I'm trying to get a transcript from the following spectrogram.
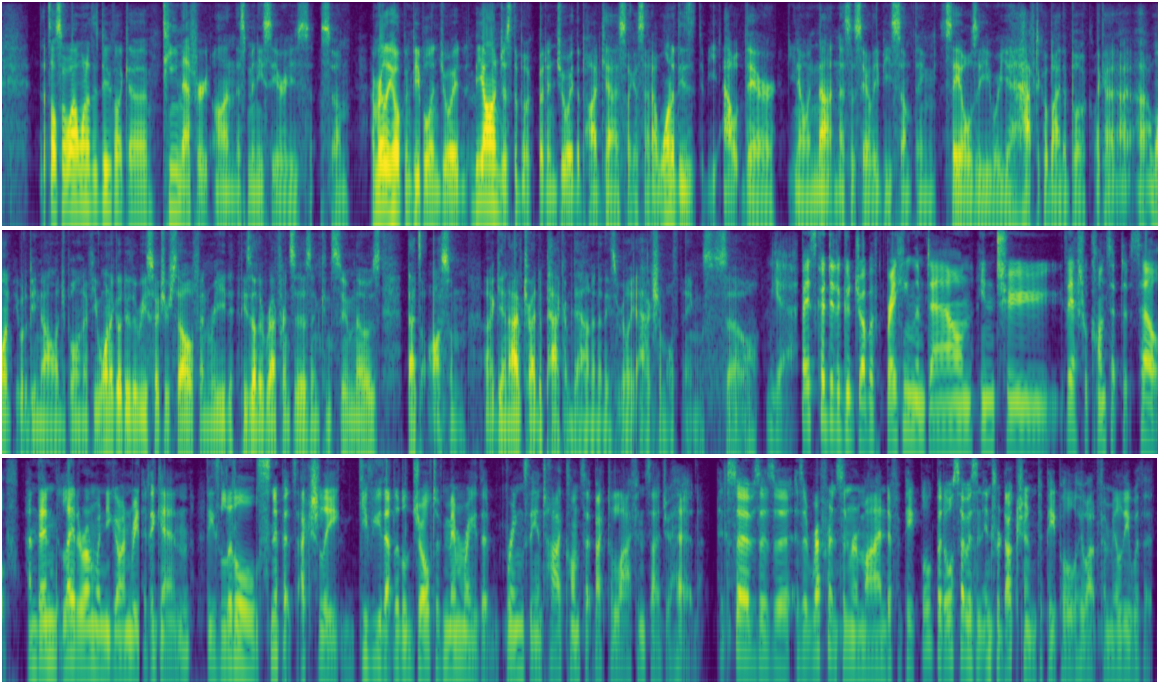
that's also why I wanted to do like a team effort on this mini series. So I'm really hoping people enjoyed beyond just the book, but enjoyed the podcast. Like I said, I wanted these to be out there, you know, and not necessarily be something salesy where you have to go buy the book. Like I, I, want people to be knowledgeable, and if you want to go do the research yourself and read these other references and consume those, that's awesome. Again, I've tried to pack them down into these really actionable things. So Yeah. Base Code did a good job of breaking them down into the actual concept itself. And then later on, when you go and read it again, these little snippets actually give you that little jolt of memory that brings the entire concept back to life inside your head. It serves as a, as a reference and reminder for people, but also as an introduction to people who aren't familiar with it.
